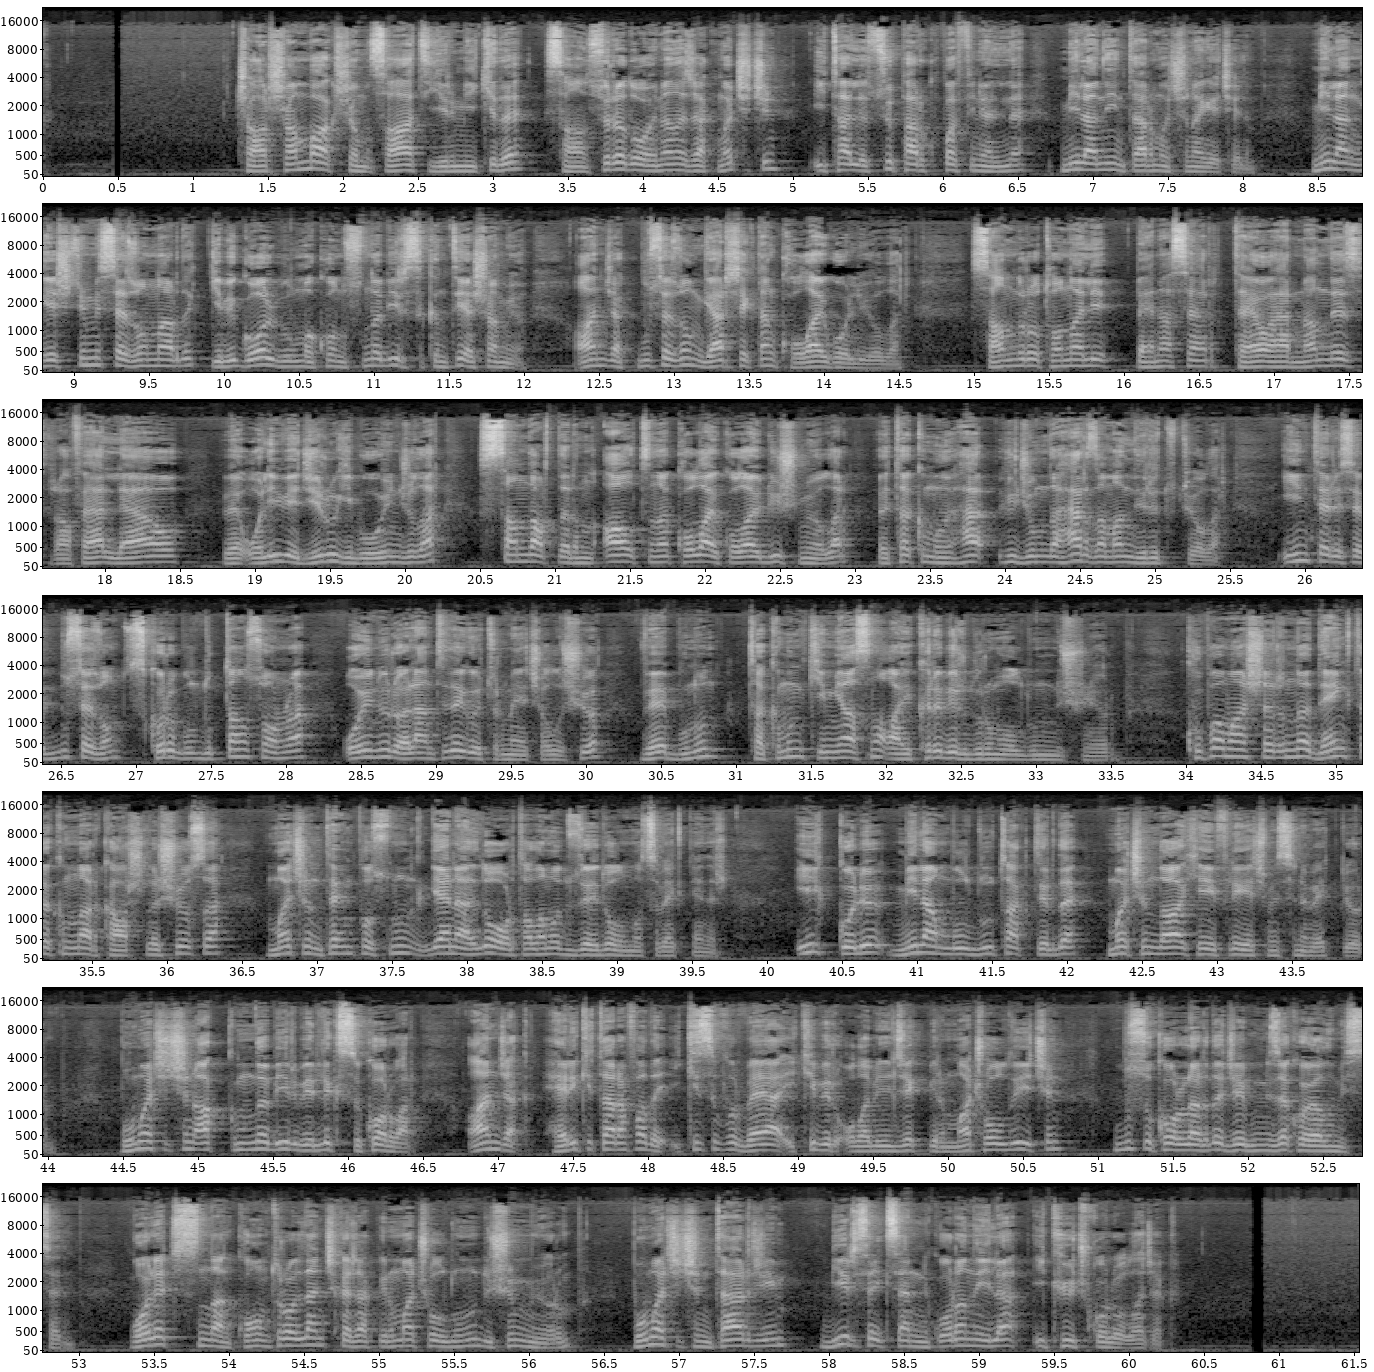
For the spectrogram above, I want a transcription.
Çarşamba akşamı saat 22'de San Siro'da oynanacak maç için İtalya Süper Kupa finaline Milan-Inter maçına geçelim. Milan geçtiğimiz sezonlardaki gibi gol bulma konusunda bir sıkıntı yaşamıyor. Ancak bu sezon gerçekten kolay gol yiyorlar. Sandro Tonali, Benacer, Theo Hernandez, Rafael Leao ve Olivier Giroud gibi oyuncular standartların altına kolay kolay düşmüyorlar ve takımı her, hücumda her zaman diri tutuyorlar. Inter ise bu sezon skoru bulduktan sonra oyunu rölantide götürmeye çalışıyor ve bunun takımın kimyasına aykırı bir durum olduğunu düşünüyorum. Kupa maçlarında denk takımlar karşılaşıyorsa maçın temposunun genelde ortalama düzeyde olması beklenir. İlk golü Milan bulduğu takdirde maçın daha keyifli geçmesini bekliyorum. Bu maç için aklımda bir birlik skor var. Ancak her iki tarafa da 2-0 veya 2-1 olabilecek bir maç olduğu için bu skorları da cebimize koyalım istedim. Gol açısından kontrolden çıkacak bir maç olduğunu düşünmüyorum. Bu maç için tercihim 1.80'lik oranıyla 2-3 gol olacak.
